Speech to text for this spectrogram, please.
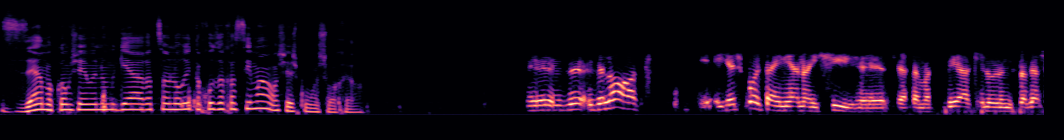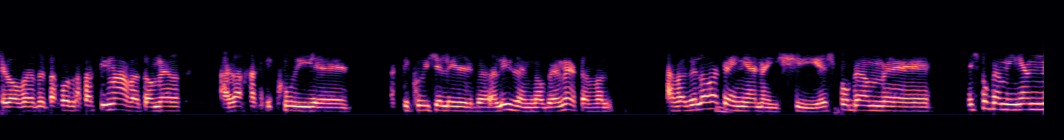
זה המקום שממנו מגיע הרצון להוריד את אחוז החסימה, או שיש פה משהו אחר? אה, זה, זה לא רק יש פה את העניין האישי, אה, שאתה מצביע כאילו למפלגה שלא עוברת את אחוז החסימה, ואתה אומר, הלך הסיכוי, אה, הסיכוי שלי לליברליזם, לא באמת, אבל, אבל זה לא רק העניין האישי, יש פה גם, אה, יש פה גם עניין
